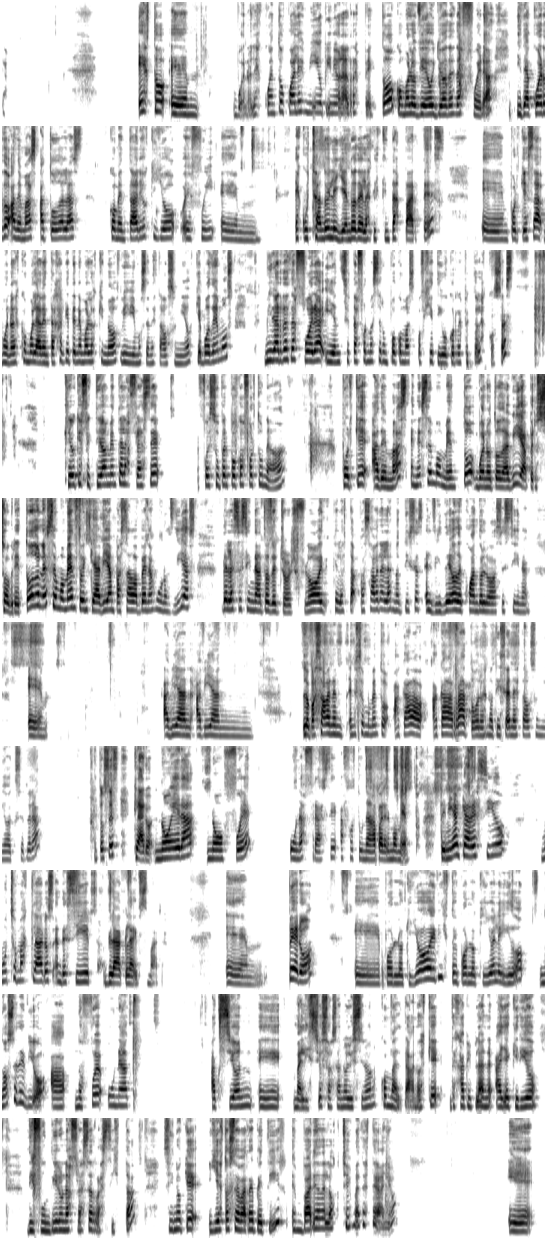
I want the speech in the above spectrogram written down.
Esto em, bueno, les cuento cuál es mi opinión al respecto, cómo lo veo yo desde afuera y de acuerdo además a todos los comentarios que yo eh, fui em, escuchando y leyendo de las distintas partes, em, porque esa, bueno, es como la ventaja que tenemos los que no vivimos en Estados Unidos, que podemos mirar desde afuera y en cierta forma ser un poco más objetivo con respecto a las cosas. Creo que efectivamente la frase fue súper poco afortunada porque además en ese momento, bueno, todavía, pero sobre todo en ese momento en que habían pasado apenas unos días del asesinato de George Floyd, que lo pasaban en las noticias el video de cuando lo asesinan. Eh, habían, habían, lo pasaban en, ese momento a cada, a cada rato en las noticias en Estados Unidos, etc. Entonces, claro, no era, no fue una frase afortunada para el momento. Tenían que haber sido mucho más claros en decir Black Lives Matter. Em, pero eh, por lo que yo he visto y por lo que yo he leído, no se debió a, no fue una acción eh, maliciosa, o sea, no lo hicieron con maldad. No es que The Happy Planner haya querido difundir una frase racista, sino que, y esto se va a repetir en varios de los chismes de este año, eh,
